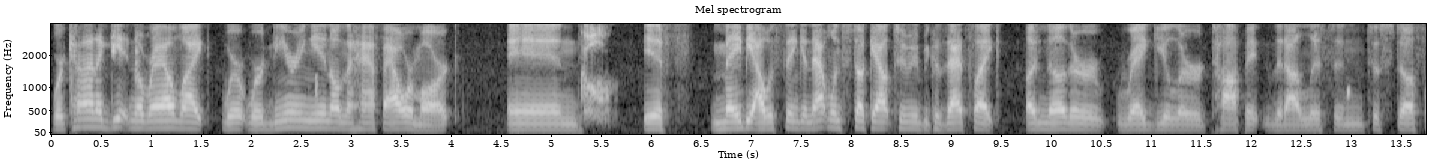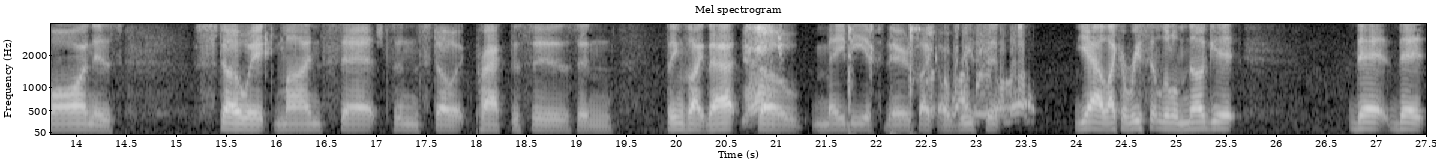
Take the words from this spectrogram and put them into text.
we're kind of getting around like we're we're nearing in on the half hour mark, and cool. if maybe I was thinking that one stuck out to me because that's like another regular topic that I listen to stuff on is stoic mindsets and stoic practices and things like that. Yeah. So maybe if there's like a recent yeah, like a recent little nugget that that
